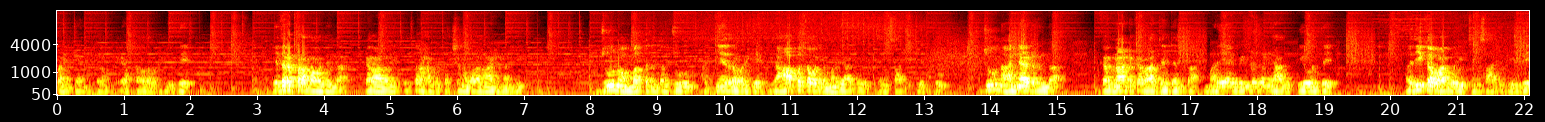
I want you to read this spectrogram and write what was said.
ಪಾಯಿಂಟ್ ಎಂಟು ಕಿಲೋಮೀಟರ್ ಎತ್ತರದವರೆಗೆ ಇದೆ. ಇದರ ಪ್ರಭಾವದಿಂದ ಕರಾವಳಿ, ಉತ್ತರ ಹಾಗೂ ದಕ್ಷಿಣ ಒಳನಾಡಿನಲ್ಲಿ ಜೂನ್ ಒಂಬತ್ತರಿಂದ ಜೂನ್ ಹದಿನೈದರವರೆಗೆ ವ್ಯಾಪಕವಾಗಿ ಮಳೆಯಾಗುವ ಹೆಚ್ಚಿನ ಸಾಧ್ಯತೆ ಇತ್ತು ಜೂನ್ ಹನ್ನೆರಡರಿಂದ ಕರ್ನಾಟಕ ರಾಜ್ಯಾದ್ಯಂತ ಮಳೆಯ ವಿಂಗಡಣೆ ಹಾಗೂ ತೀವ್ರತೆ ಅಧಿಕವಾಗುವ ಹೆಚ್ಚಿನ ಸಾಧ್ಯತೆ ಇದೆ.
